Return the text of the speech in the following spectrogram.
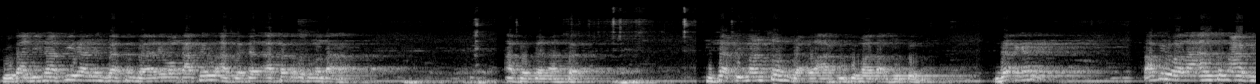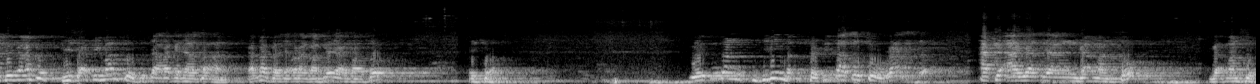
Bukan di Nabi yang nyembah kembali wong kafir abadat abad atau sementara? Abadat abad. Bisa dimansuh enggak lah aku cuma tak sudut. Enggak kan? Tapi wala antum abidun abud bisa dimansuh secara kenyataan. Karena banyak orang kafir yang masuk Islam. Itu kan jelimet. Jadi satu surat ada ayat yang enggak masuk, enggak masuk,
